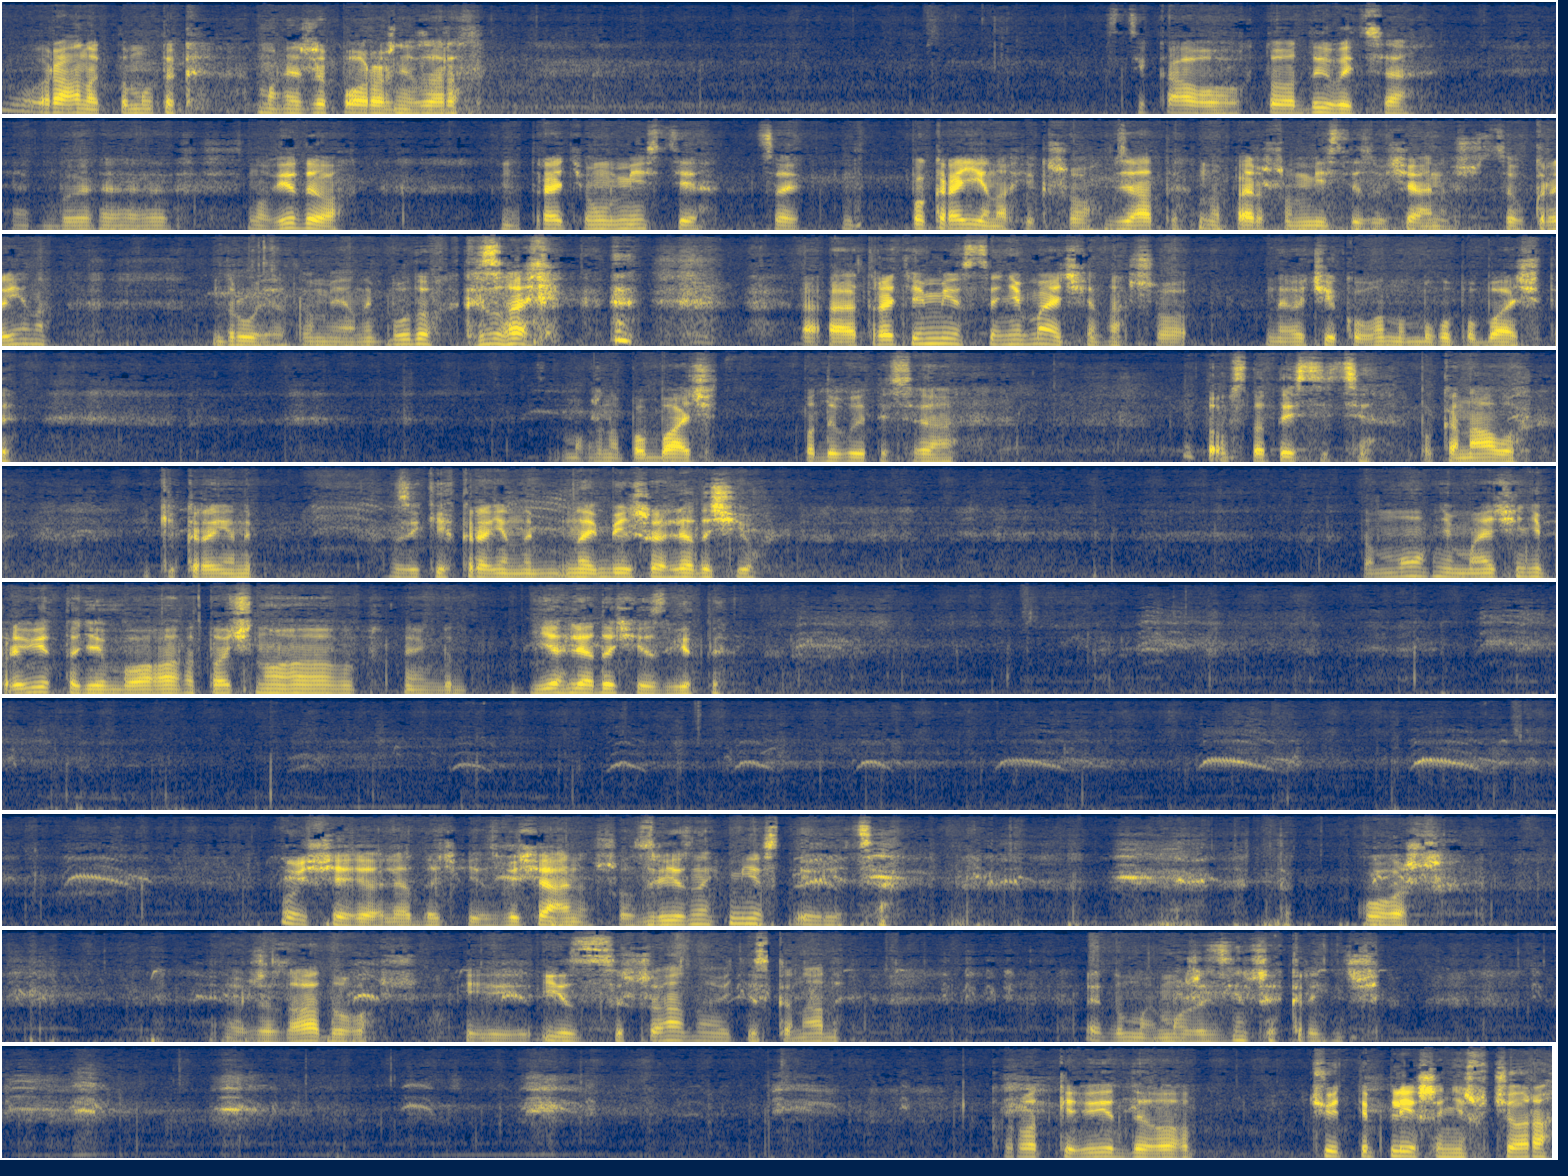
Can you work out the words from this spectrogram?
Ну, ранок, тому так майже порожньо зараз. З Цікавого, хто дивиться якби, е, ну, відео на третьому місці це по країнах, якщо взяти на першому місці, звичайно, що це Україна. Друге, там я не буду казати. А третє місце Німеччина, що неочікувано було побачити. Можна побачити, подивитися ну, там в статистиці по каналу, які країни, з яких країн найбільше глядачів. Тому Німеччині привіт тоді, бо точно якби, є глядачі звідти. Ну і ще є глядачі, звичайно, що з різних міст дивляться. Також я вже згадував, і із США, навіть із Канади. Я думаю, може з інших країн ще. Коротке відео чуть тепліше, ніж вчора.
